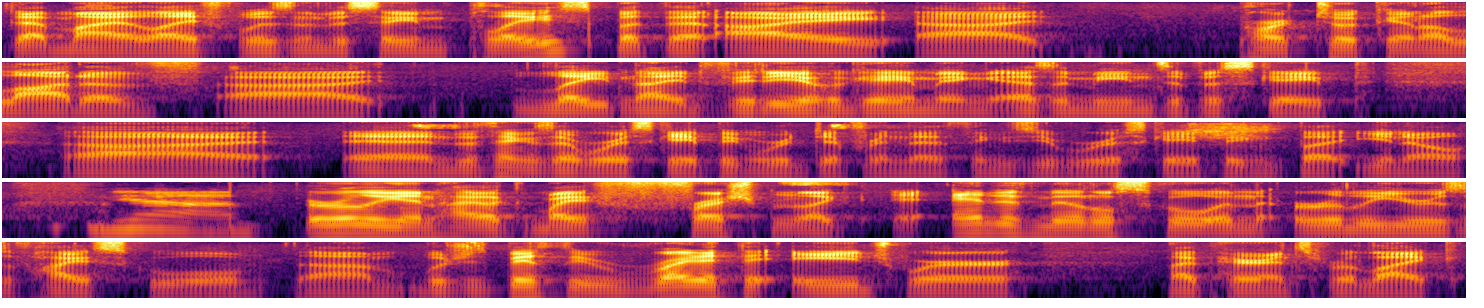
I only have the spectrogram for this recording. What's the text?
that my life was in the same place but that i uh, partook in a lot of uh, late night video gaming as a means of escape. Uh, and the things that were escaping were different than the things you were escaping. But you know, Yeah. early in high, like my freshman, like end of middle school and the early years of high school, um, which is basically right at the age where my parents were like,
